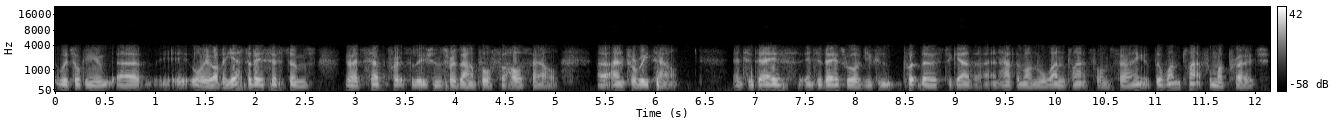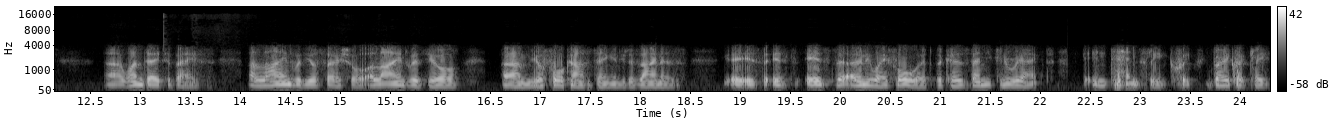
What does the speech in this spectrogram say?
we're talking, uh, or rather yesterday's systems, you had separate solutions, for example, for wholesale uh, and for retail in today's in today's world, you can put those together and have them on one platform. So I think the one platform approach, uh, one database, aligned with your social, aligned with your um, your forecasting and your designers, is is is the only way forward because then you can react intensely, quick, very quickly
